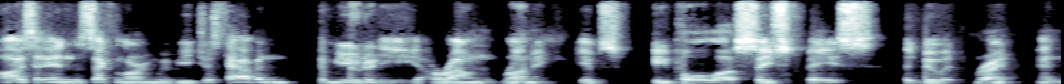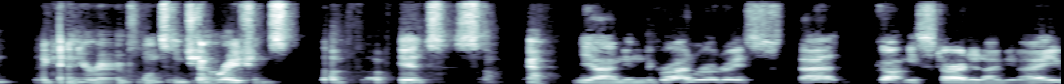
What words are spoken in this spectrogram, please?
Uh, I say, and the second learning would be just having community around running gives people a safe space to do it, right? And again, you're influencing generations of, of kids. So yeah. yeah, I mean the Groton Road Race that got me started. I mean, I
